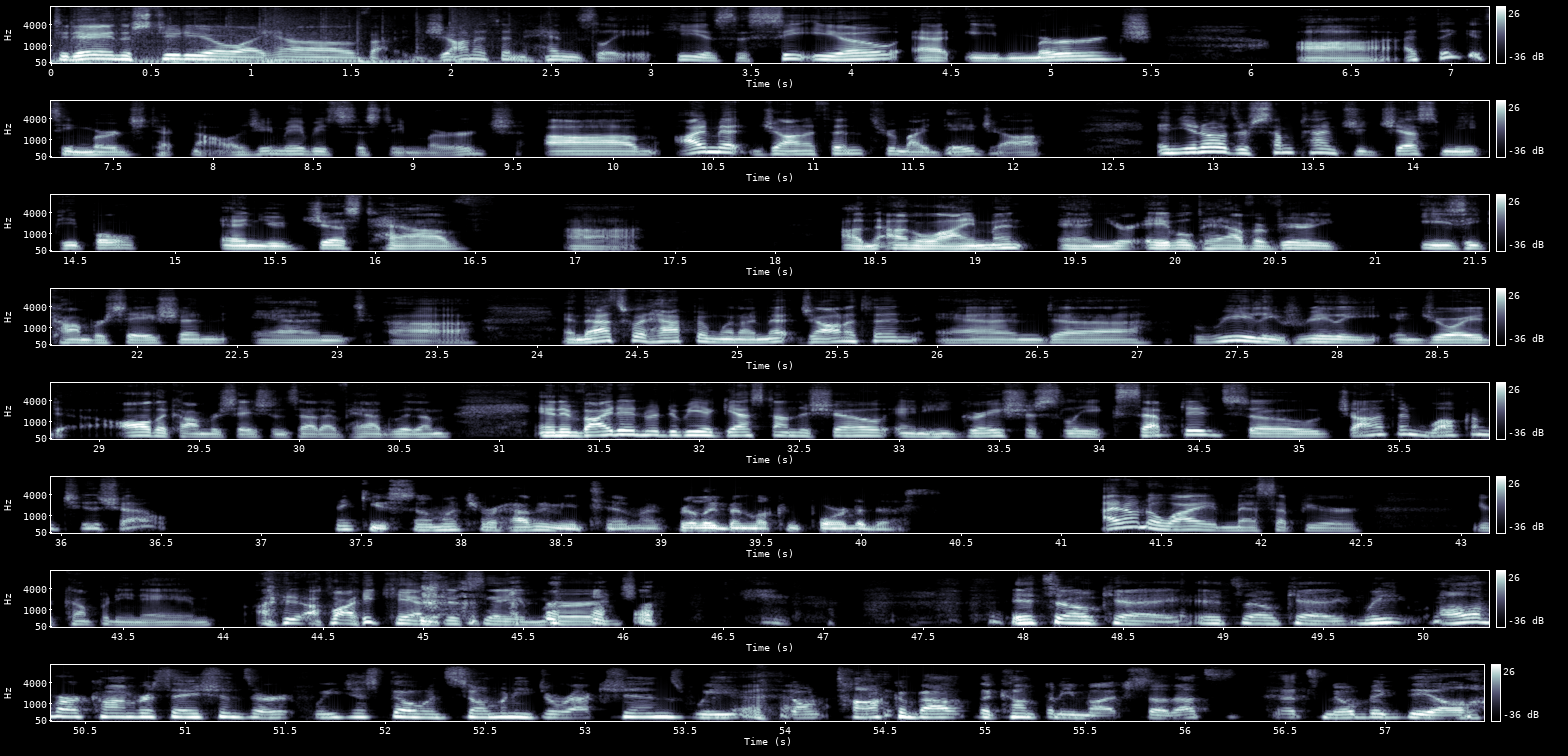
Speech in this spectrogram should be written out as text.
Today in the studio, I have Jonathan Hensley. He is the CEO at Emerge. Uh, I think it's Emerge Technology. Maybe it's just Emerge. Um, I met Jonathan through my day job. And you know, there's sometimes you just meet people and you just have uh, an, an alignment and you're able to have a very easy conversation and uh, and that's what happened when I met Jonathan and uh, really really enjoyed all the conversations that I've had with him and invited him to be a guest on the show and he graciously accepted. So Jonathan welcome to the show. Thank you so much for having me Tim. I've really been looking forward to this. I don't know why I mess up your your company name. I, why can't just say merge it's okay. It's okay. We all of our conversations are we just go in so many directions. We don't talk about the company much, so that's that's no big deal.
